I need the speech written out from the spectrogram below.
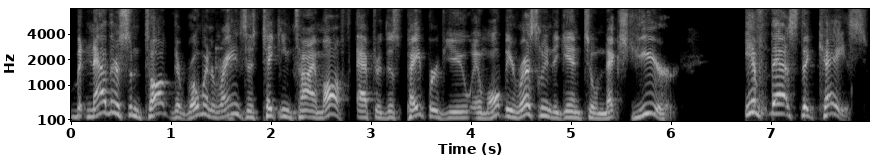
but now there's some talk that Roman Reigns is taking time off after this pay per view and won't be wrestling again until next year. If that's the case,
